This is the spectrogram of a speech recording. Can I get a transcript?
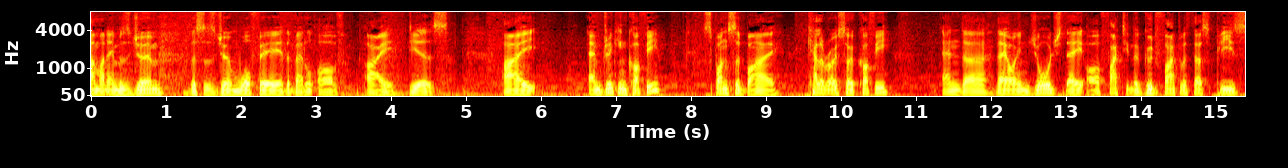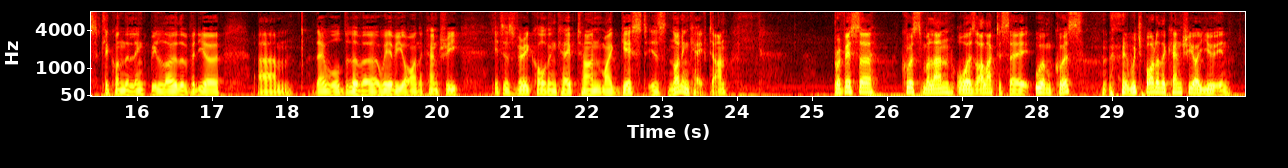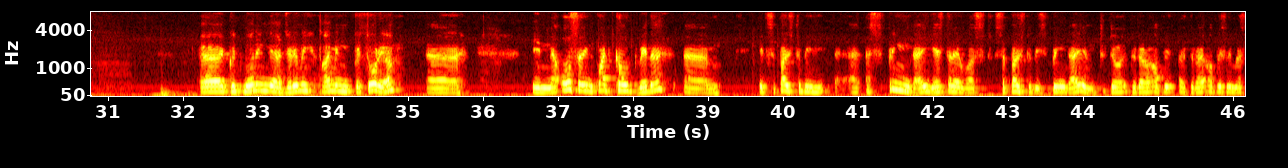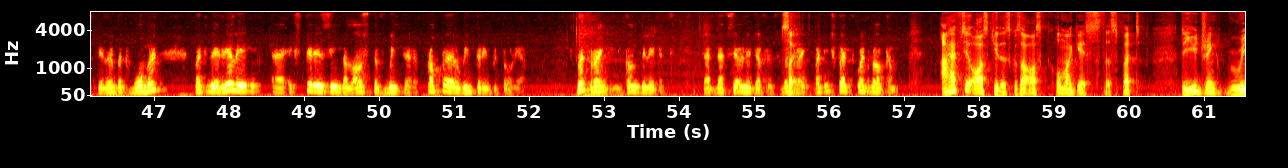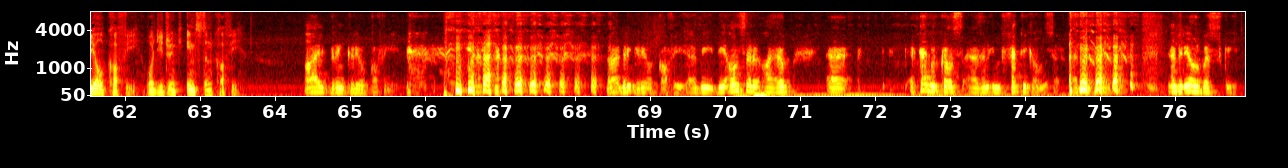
Hi, my name is Germ. This is Germ Warfare, the battle of ideas. I am drinking coffee, sponsored by Caloroso Coffee, and uh, they are in George. They are fighting the good fight with us. Please click on the link below the video. Um, they will deliver wherever you are in the country. It is very cold in Cape Town. My guest is not in Cape Town. Professor Koos Malan, or as I like to say, Oom Koos. Which part of the country are you in? Uh, good morning, uh, Jeremy. I'm in Pretoria, uh, in also in quite cold weather. Um, it's supposed to be a, a, spring day. Yesterday was supposed to be spring day, and today, today, uh, today obviously must be a little bit warmer. But we're really uh, experiencing the last of winter, proper winter in Pretoria, with rain. You can't believe it. That, that's the only difference with so, rain, but it's quite quite welcome. I have to ask you this because I ask all my guests this, but do you drink real coffee or do you drink instant coffee? I drink real coffee. I drink real coffee. Uh, the the answer I hope uh, came across as an emphatic answer. and real whiskey.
